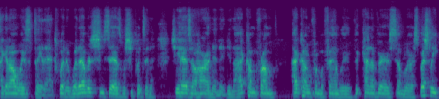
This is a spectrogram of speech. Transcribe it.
I can always say that. Whatever she says, what she puts in it, she has her heart in it. You know, I come from I come from a family kind of very similar, especially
